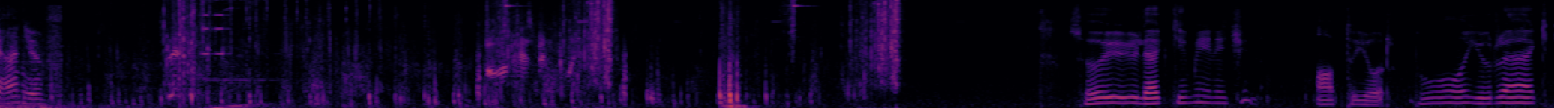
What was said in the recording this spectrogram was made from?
Behind you. Söyle kimin için atıyor bu yürek?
